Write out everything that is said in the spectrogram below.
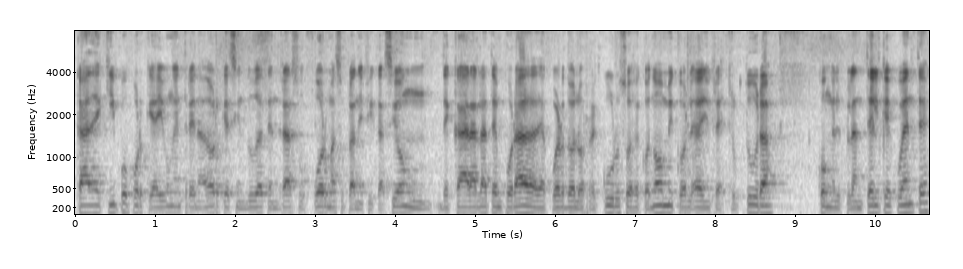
cada equipo porque hay un entrenador que sin duda tendrá su forma, su planificación de cara a la temporada de acuerdo a los recursos económicos, la infraestructura con el plantel que cuente,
